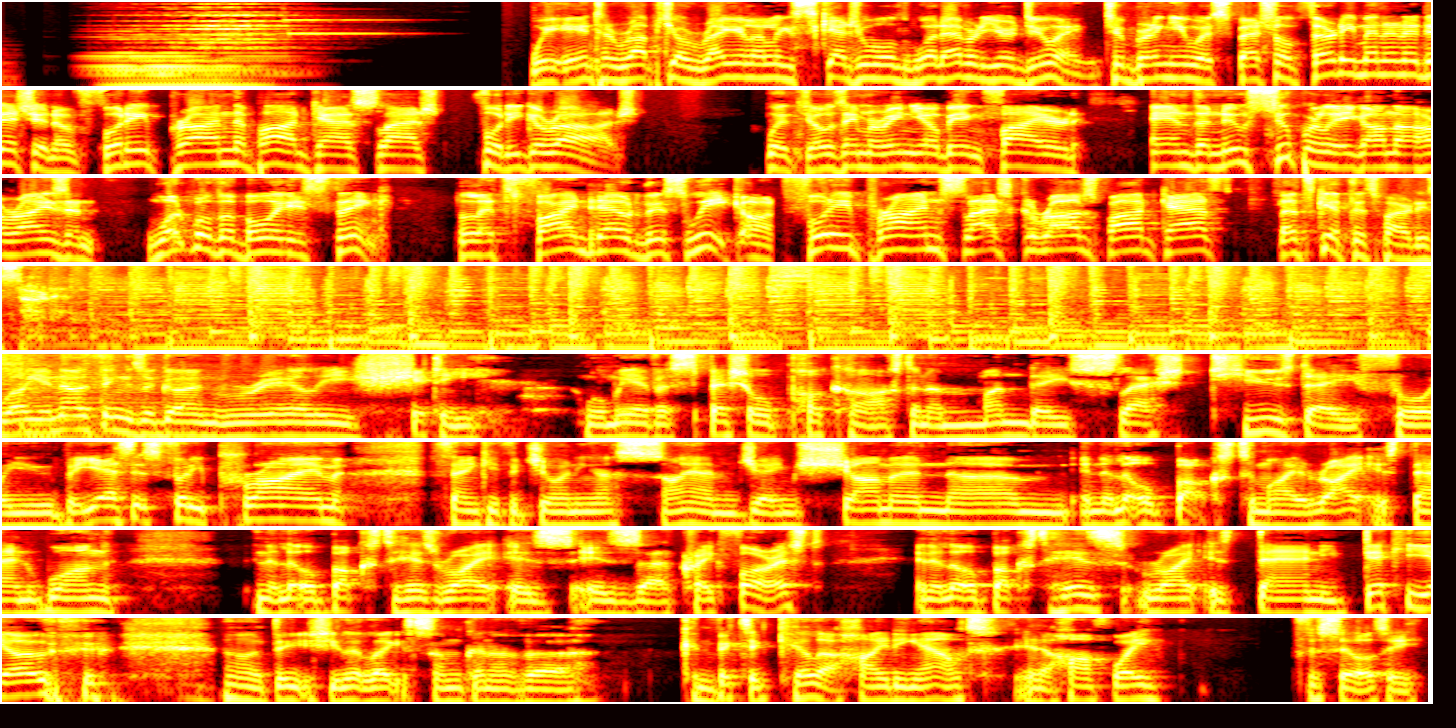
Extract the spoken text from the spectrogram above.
We interrupt your regularly scheduled whatever you're doing to bring you a special 30 minute edition of Footy Prime the podcast slash Footy Garage. With Jose Mourinho being fired and the new Super League on the horizon, what will the boys think? Let's find out this week on Footy Prime slash Garage podcast. Let's get this party started. Well, you know things are going really shitty when we have a special podcast on a Monday slash Tuesday for you. But yes, it's Footy Prime. Thank you for joining us. I am James Sharman. Um, in the little box to my right is Dan Wong. In the little box to his right is is uh, Craig Forrest. In the little box to his right is Danny Dichio. oh, dude, she looked like some kind of uh, convicted killer hiding out in a halfway facility.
